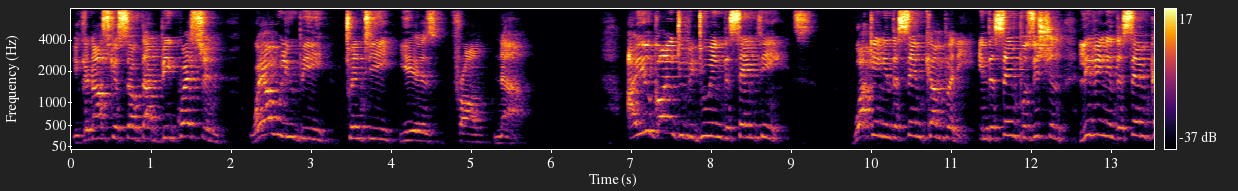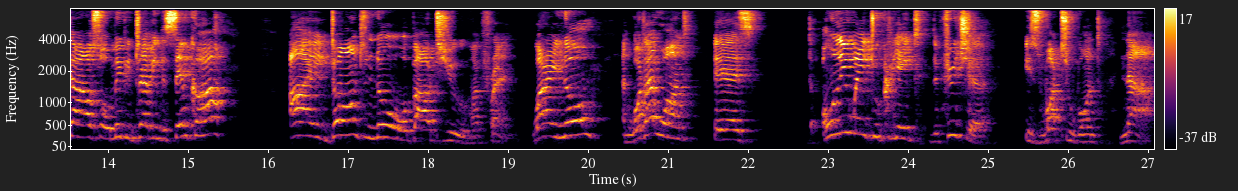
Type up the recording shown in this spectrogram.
you can ask yourself that big question where will you be 20 years from now? Are you going to be doing the same things? Working in the same company, in the same position, living in the same house, or maybe driving the same car? I don't know about you, my friend. What I know and what I want is the only way to create the future is what you want now,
